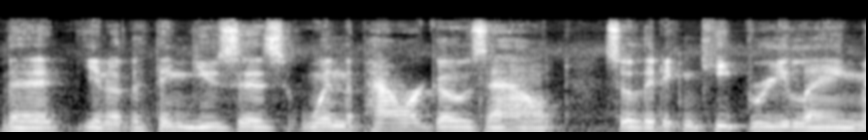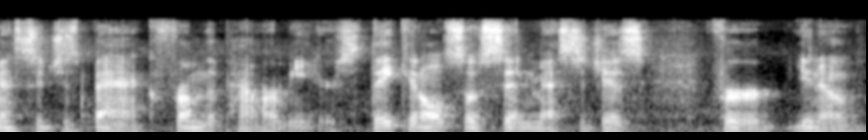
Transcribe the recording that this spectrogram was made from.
that you know the thing uses when the power goes out so that it can keep relaying messages back from the power meters. They can also send messages for you know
